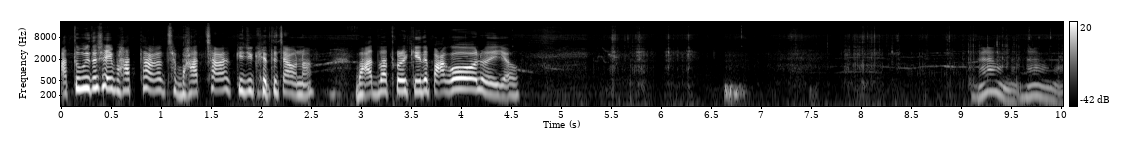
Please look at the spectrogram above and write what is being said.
আর তুমি তো সেই ভাত ভাত ছাড়া কিছু খেতে চাও না ভাত ভাত করে কেঁদে পাগল হয়ে যাও হ্যাঁ না হ্যাঁ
